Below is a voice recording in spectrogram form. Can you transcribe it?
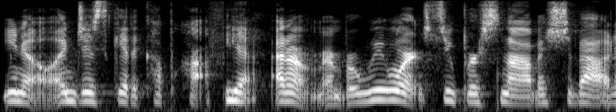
you know, and just get a cup of coffee. Yeah. I don't remember. We weren't super snobbish about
